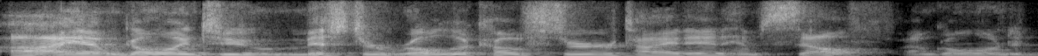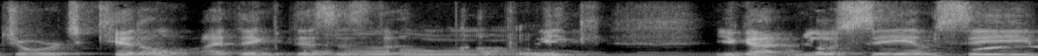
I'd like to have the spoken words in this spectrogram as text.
I am going to Mr. Roller Coaster tight end himself. I'm going to George Kittle. I think this is the week. You got no CMC,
